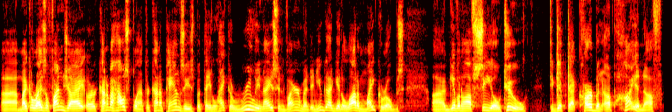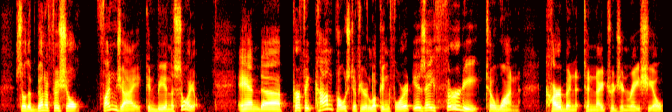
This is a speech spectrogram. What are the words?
Uh, mycorrhizal fungi are kind of a houseplant. They're kind of pansies, but they like a really nice environment, and you got to get a lot of microbes uh, giving off CO2 to get that carbon up high enough so the beneficial fungi can be in the soil. And uh, perfect compost, if you're looking for it, is a 30 to 1 carbon to nitrogen ratio.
